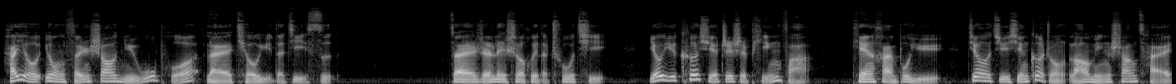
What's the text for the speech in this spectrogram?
还有用焚烧女巫婆来求雨的祭祀。在人类社会的初期，由于科学知识贫乏，天旱不雨，就举行各种劳民伤财，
